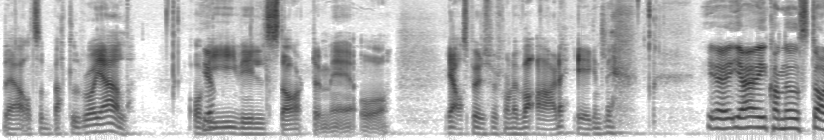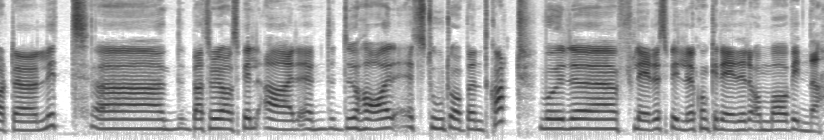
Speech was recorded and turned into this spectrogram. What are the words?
Det er altså Battle Royale. Og Ja. vi vil starte med å ja, spørre spørsmålet hva er det egentlig? Jeg, kan jo starte litt. Uh, Battle Royale-spill er Du har et stort åpent kart hvor uh, flere spillere konkurrerer om å vinne.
